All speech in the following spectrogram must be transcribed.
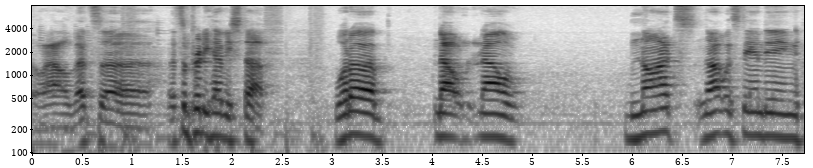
Wow, that's uh that's some pretty heavy stuff. What uh now now not notwithstanding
